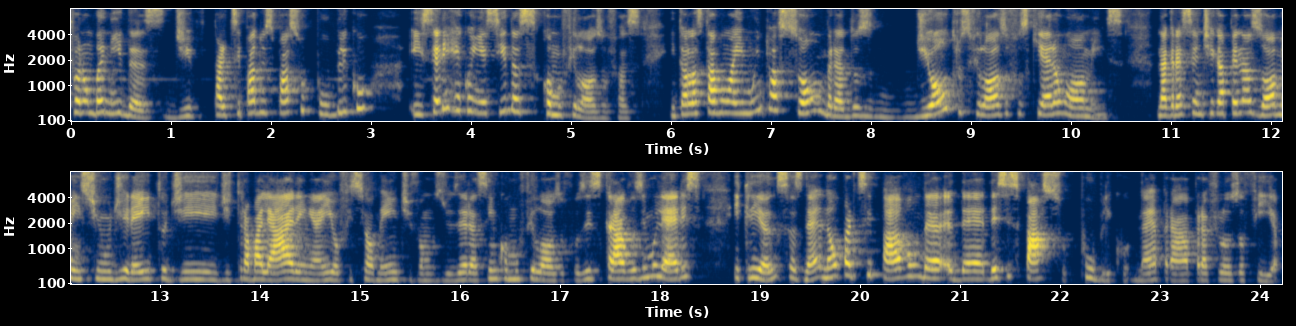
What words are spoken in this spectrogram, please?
foram banidas de participar do espaço público e serem reconhecidas como filósofas. Então elas estavam aí muito à sombra dos, de outros filósofos que eram homens. Na Grécia Antiga, apenas homens tinham o direito de, de trabalharem aí oficialmente, vamos dizer assim, como filósofos. Escravos e mulheres e crianças, né, não participavam de, de, desse espaço público, né, para a filosofia.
